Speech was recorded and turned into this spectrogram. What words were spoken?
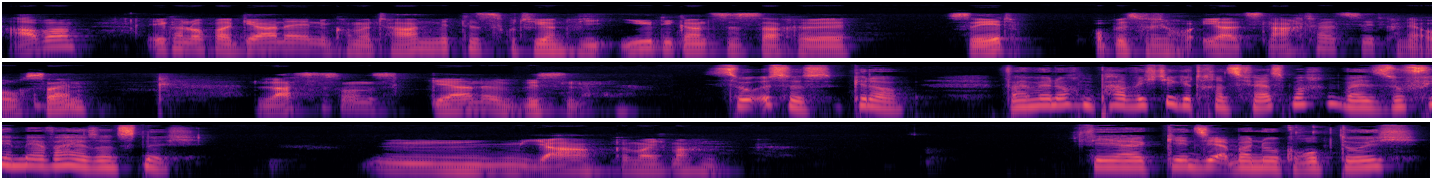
Aber ihr könnt auch mal gerne in den Kommentaren mitdiskutieren, wie ihr die ganze Sache seht. Ob ihr es vielleicht auch eher als Nachteil seht, kann ja auch sein. Lasst es uns gerne wissen. So ist es, genau. Wollen wir noch ein paar wichtige Transfers machen? Weil so viel mehr war ja sonst nicht. Mm, ja, können wir eigentlich machen. Wir gehen sie aber nur grob durch.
